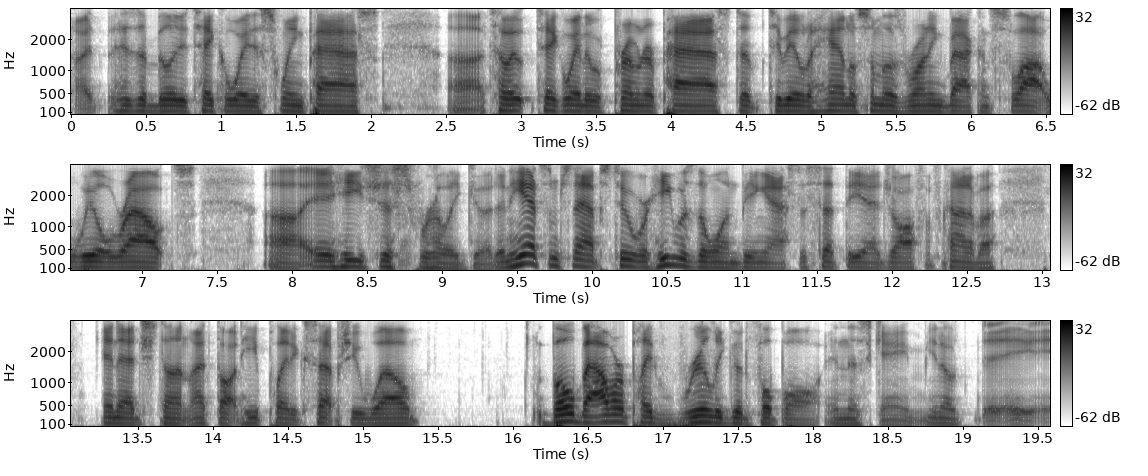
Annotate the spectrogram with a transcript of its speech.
Uh, his ability to take away the swing pass, uh, to take away the perimeter pass, to, to be able to handle some of those running back and slot wheel routes. Uh, he's just really good. And he had some snaps too where he was the one being asked to set the edge off of kind of a an edge stunt. I thought he played exceptionally well. Bo Bauer played really good football in this game. You know, eh,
